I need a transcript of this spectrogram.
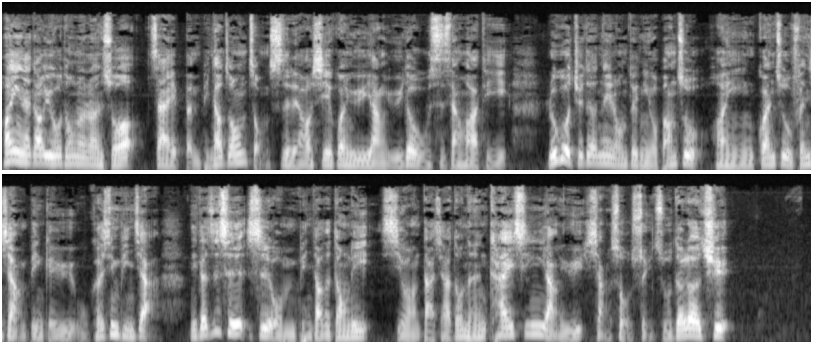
欢迎来到鱼活通乱乱说，在本频道中总是聊些关于养鱼的五四三话题。如果觉得内容对你有帮助，欢迎关注、分享并给予五颗星评价。你的支持是我们频道的动力。希望大家都能开心养鱼，享受水族的乐趣。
